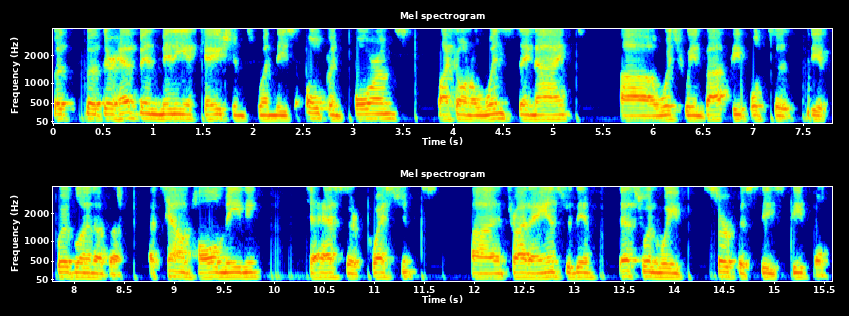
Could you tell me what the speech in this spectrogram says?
But but there have been many occasions when these open forums like on a Wednesday night, uh, which we invite people to the equivalent of a, a town hall meeting to ask their questions uh, and try to answer them. That's when we've surfaced these people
